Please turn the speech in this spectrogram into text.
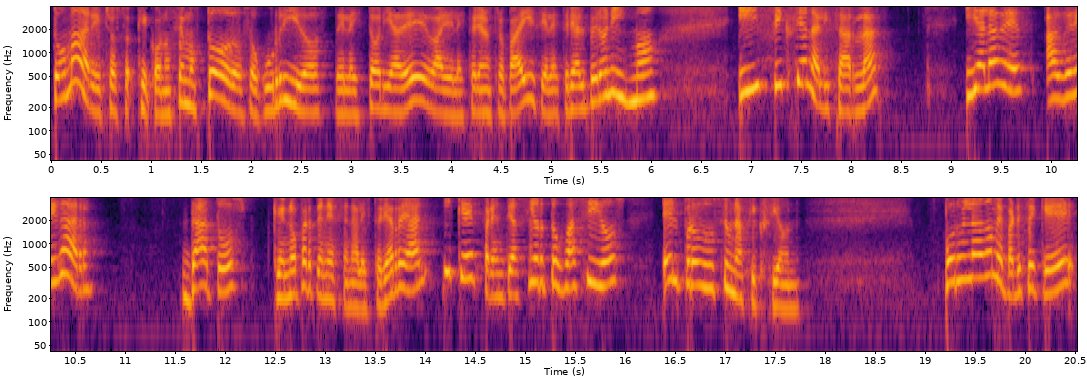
tomar hechos que conocemos todos ocurridos de la historia de Eva y de la historia de nuestro país y de la historia del peronismo y ficcionalizarlas y a la vez agregar datos que no pertenecen a la historia real y que frente a ciertos vacíos él produce una ficción. Por un lado, me parece que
